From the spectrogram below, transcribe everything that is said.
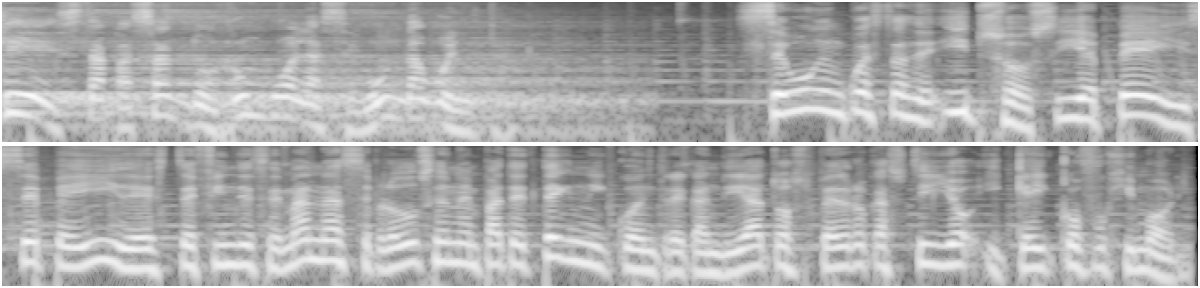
¿Qué está pasando rumbo a la segunda vuelta? Según encuestas de Ipsos, IEP y CPI de este fin de semana, se produce un empate técnico entre candidatos Pedro Castillo y Keiko Fujimori.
